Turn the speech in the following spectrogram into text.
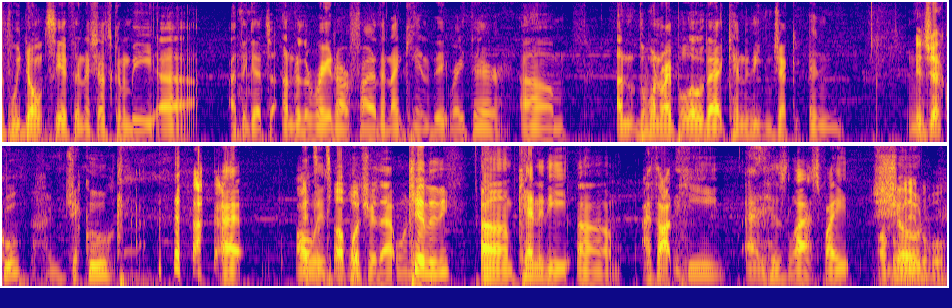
if we don't see a finish, that's going to be. Uh, I think that's an under the radar fight of the night candidate right there. Um, the one right below that, Kennedy and Jack and In Jakku, Jakku. I always tough one. butcher that one. Kennedy. Um, Kennedy. Um, I thought he at his last fight showed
